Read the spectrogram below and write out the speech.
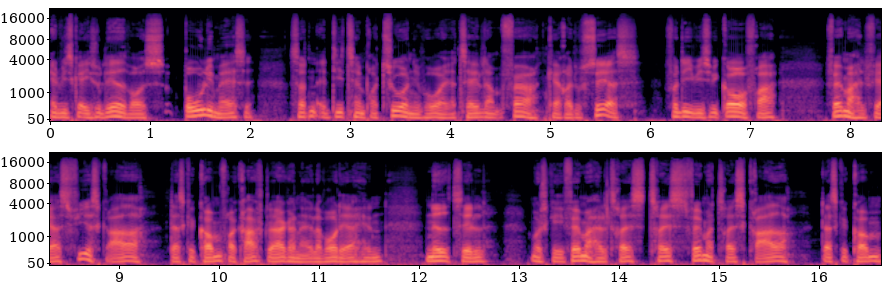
at vi skal isolere vores boligmasse, sådan at de temperaturniveauer, jeg talte om før, kan reduceres. Fordi hvis vi går fra 75-80 grader, der skal komme fra kraftværkerne, eller hvor det er hen, ned til måske 55, 60, 65 grader, der skal komme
